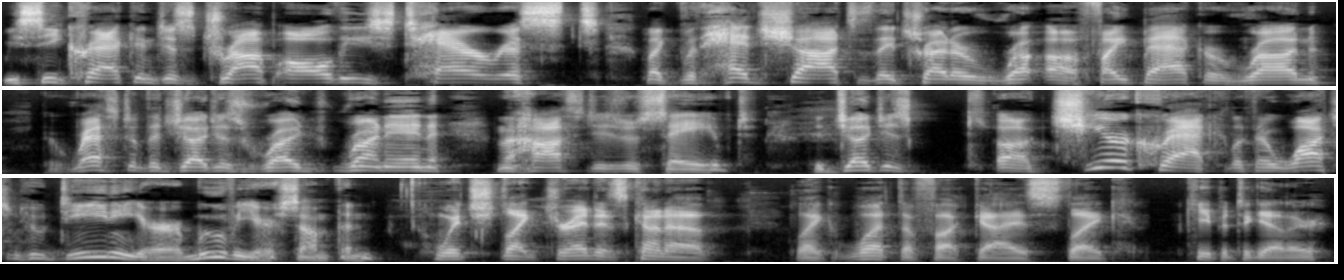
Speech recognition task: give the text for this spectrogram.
we see Kraken just drop all these terrorists like with headshots as they try to ru- uh, fight back or run. The rest of the judges run, run in, and the hostages are saved. The judges uh, cheer crack like they're watching Houdini or a movie or something. Which like Dredd is kind of like, what the fuck, guys? Like, keep it together.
